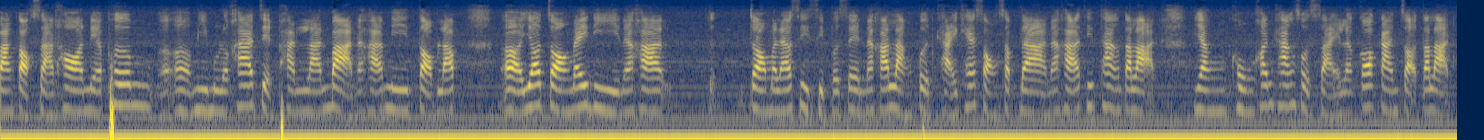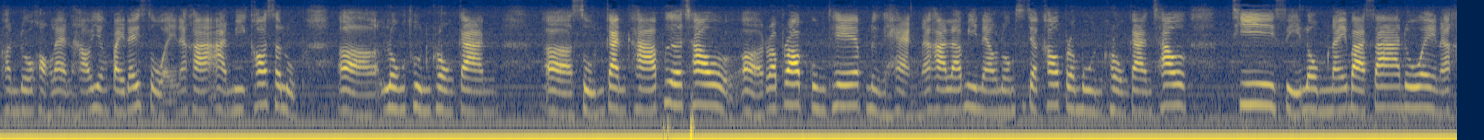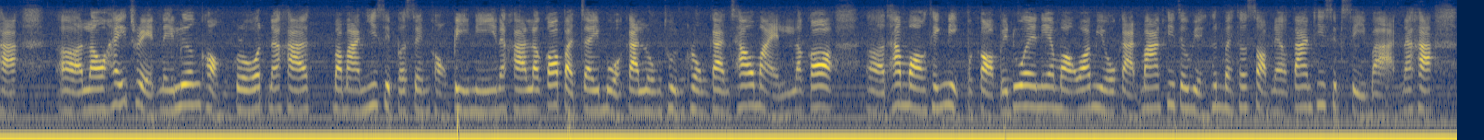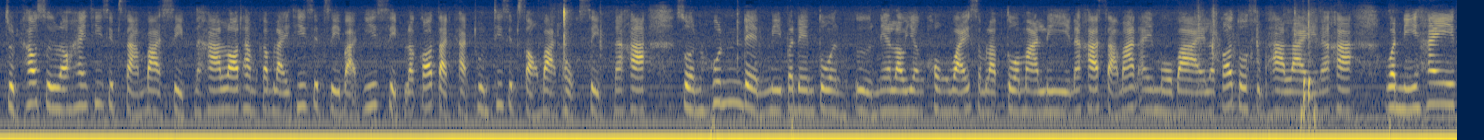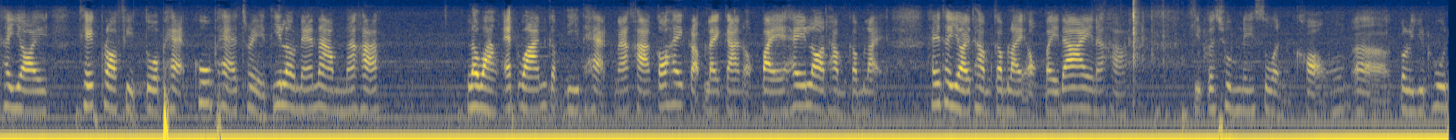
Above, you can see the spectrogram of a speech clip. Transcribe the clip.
บางกอกสาทรเนี่ยเพิ่มมีมูลค่า 7,000 ล้านบาทนะคะ มีตอบรับอยอดจองได้ดีนะคะ จองมาแล้ว 40%นะคะ หลังเปิดขายแค่ 2 สัปดาห์นะคะ ทิศทางตลาดยังคงค่อนข้างสดใส แล้วก็การเจาะตลาดคอนโดของแลนด์เฮาส์ยังไปได้สวยนะคะ อาจมีข้อสรุปลงทุนโครงการศูนย์การค้าเพื่อเช่าออรอบๆ กรุงเทพ1แห่งนะคะ แล้วมีแนวโน้มที่จะเข้าประมูลโครงการเช่าที่สีลมในบาซ่าด้วยนะคะเเราให้เทรดในเรื่องของ growth นะคะ ประมาณ 20%ของปีนี้นะคะ แล้วก็ปัจจัยบวกการลงทุนโครงการเช่าใหม่ แล้วก็ถ้ามองเทคนิคประกอบไปด้วยเนี่ยมองว่ามีโอกาสมากที่จะเหวี่ยงขึ้นไปทดสอบแนวต้านที่ 14 บาทนะคะ จุดเข้าซื้อเราให้ที่ 13 บาท 10 นะคะ รอทำกำไรที่ 14 บาท 20 แล้วก็ตัดขาดทุนที่ 12 บาท 60 นะคะ ส่วนหุ้นเด่นมีประเด็นตัวอื่นเนี่ยเรายังคงไว้สำหรับตัวมาลีนะคะ สามารถ iMobile แล้วก็ตัวสุภาลัยนะคะ วันนี้ให้ทยอย take profit ตัวแพะคู่แพรเทรดที่เราแนะนำนะคะ ระหว่าง a d v a n c e กับ d t แทนะคะ ก็ให้กลับรายการออกไปให้รอทำกำไร ให้ทยอยทำกำไรออกไปได้นะคะ ปิดประชุมในส่วนของออกลยุทธ์หุ้น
